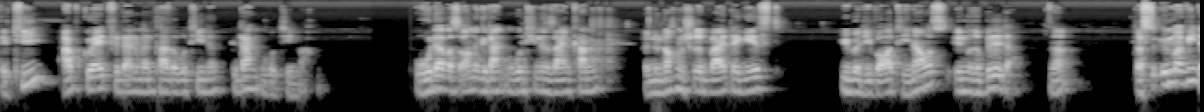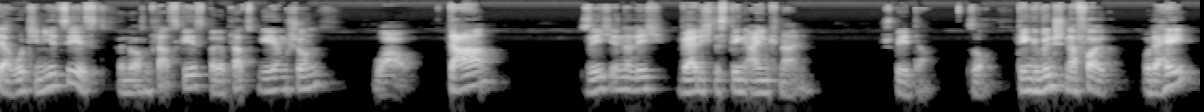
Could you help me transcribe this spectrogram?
Der Key, Upgrade für deine mentale Routine, Gedankenroutine machen. Oder was auch eine Gedankenroutine sein kann, wenn du noch einen Schritt weiter gehst, über die Worte hinaus, innere Bilder. Ne? dass du immer wieder routiniert siehst, wenn du auf den Platz gehst, bei der Platzbegehung schon, wow, da sehe ich innerlich, werde ich das Ding einknallen. Später. So, den gewünschten Erfolg. Oder hey,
